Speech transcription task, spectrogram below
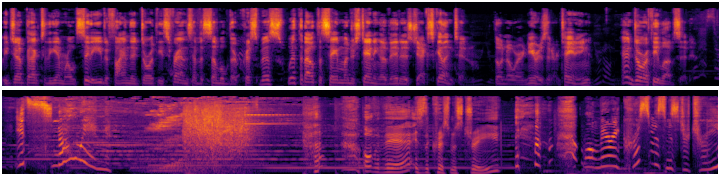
We jump back to the Emerald City to find that Dorothy's friends have assembled their Christmas with about the same understanding of it as Jack Skellington, though nowhere near as entertaining, and Dorothy loves it. It's snowing! Over there is the Christmas tree. Well, Merry Christmas, Mr. Tree.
